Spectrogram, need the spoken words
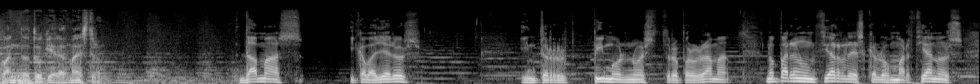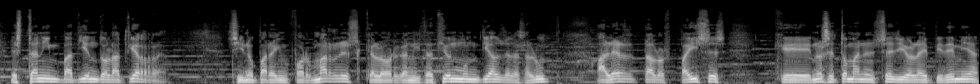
Cuando tú quieras, maestro. Damas y caballeros, interrumpimos nuestro programa no para anunciarles que los marcianos están invadiendo la Tierra, sino para informarles que la Organización Mundial de la Salud alerta a los países que no se toman en serio la epidemia,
